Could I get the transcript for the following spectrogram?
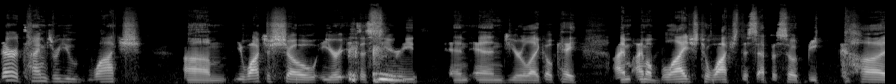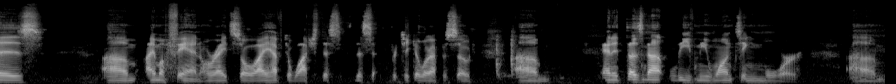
there are times where you watch, um, you watch a show, you're, it's a series and, and you're like, okay, I'm, I'm obliged to watch this episode because, um, I'm a fan. All right. So I have to watch this, this particular episode. Um, and it does not leave me wanting more. Um,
